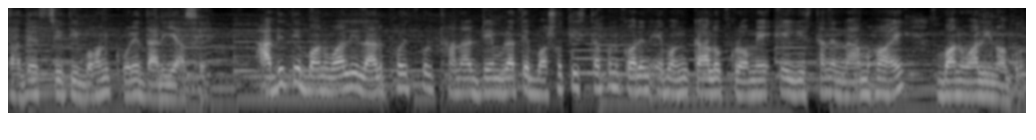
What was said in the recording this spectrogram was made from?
তাদের স্মৃতি বহন করে দাঁড়িয়ে আছে। আদিতে বনওয়ালি লাল ফরিদপুর থানার ডেমরাতে বসতি স্থাপন করেন এবং কালক্রমে এই স্থানের নাম হয় বনওয়ালি নগর।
